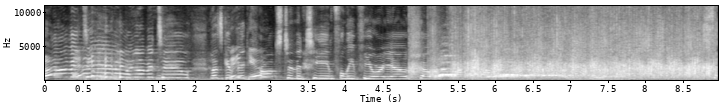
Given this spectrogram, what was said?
I love it too. I love it too. Let's give Thank big you. Props to the team. Phillipe Fiorio, Shobana Thank you. So,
